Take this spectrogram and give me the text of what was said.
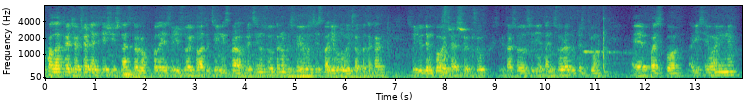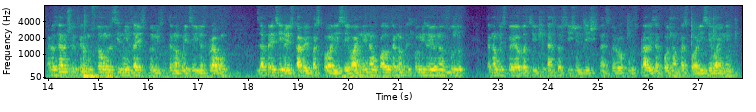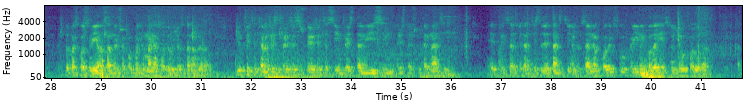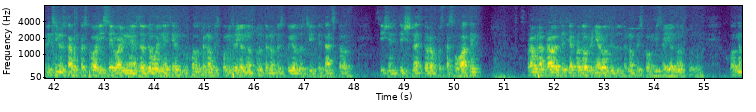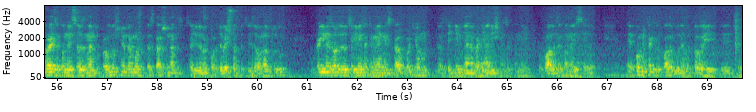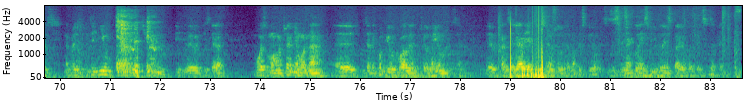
ухвала 3 червня 2016 року колегія суддів судової палати цивільних справ апеляційного суду Тернопільської області складі головуючого козака суддів Демковича Шевчук, секретар судового засідання Танцюра з участю е, Пасько Алісії Іванівни, розглянувши в відкритому судовому засіданні в залі суду міста Тернополі цивільну справу за апеляційною скаргою Пасько Алісії Іванівни на ухвалу Тернопільського міжрайонного суду Тернопільської області від 15 січня 2016 року у справі за позовом Пасько Алісії Іванівни до Пасько Сергія Олександровича по поділ майна подружжя встановила. Включується статтями 303, 304, 307, 308, 314, е, 315, 319 Цивільного процесуального кодексу України колегія суддів ухвалила. Апеляційну скаргу Пасько Алісії Іванівни задовольнити. Ухвалу Тернопільського міжрайонного суду Тернопільської області від 15 січня 2016 року скасувати. Справу направити для продовження розгляду відмовився з моменту проголошення, де може бути безпосередньо до Вищого спеціалізованого суду України з розгляду цивільних та кримінальних справ протягом 20 днів для набрання рішення законної ухвали законної сили. Повний текст ухвали буде готовий через напротязі 5 днів. Після 8 червня можна взяти копію ухвали чи ознайомитися в канцелярії Конституційного суду та Мапільської області. Засідання колеги судді коли справи оголошується закритим.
